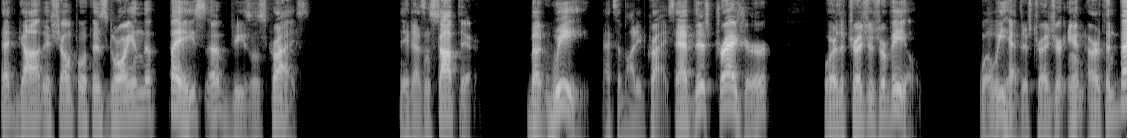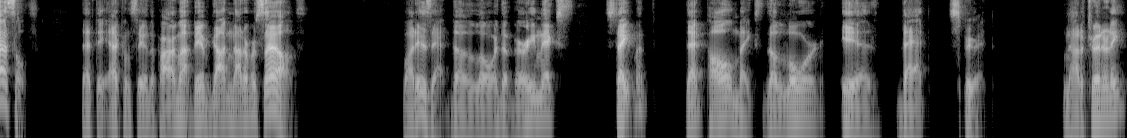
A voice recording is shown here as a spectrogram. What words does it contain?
that God has shown forth his glory in the face of Jesus Christ. He doesn't stop there. But we, that's the body of Christ, have this treasure where the treasure is revealed. Well, we have this treasure in earthen vessels. that the excellency of the power might be of God not of ourselves. What is that? The Lord, the very next statement that Paul makes, the Lord is that Spirit. Not a Trinity,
